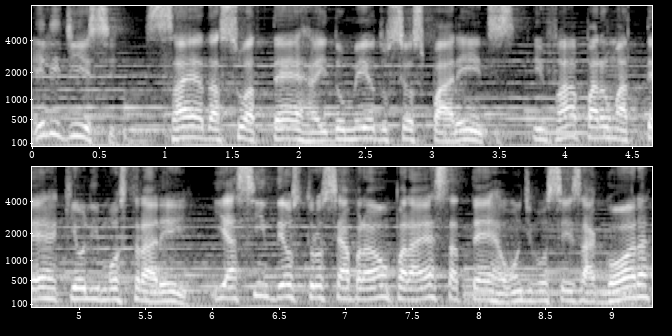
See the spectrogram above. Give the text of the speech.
Ele disse: Saia da sua terra e do meio dos seus parentes e vá para uma terra que eu lhe mostrarei. E assim Deus trouxe Abraão para esta terra onde vocês agora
